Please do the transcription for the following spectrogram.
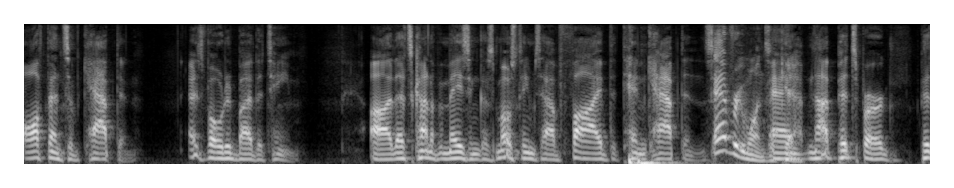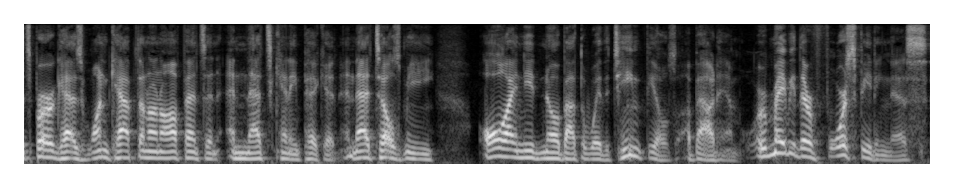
offensive captain as voted by the team. Uh, that's kind of amazing because most teams have five to 10 captains. Everyone's a and cap. not Pittsburgh. Pittsburgh has one captain on offense, and, and that's Kenny Pickett. And that tells me all I need to know about the way the team feels about him. Or maybe they're force feeding this,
